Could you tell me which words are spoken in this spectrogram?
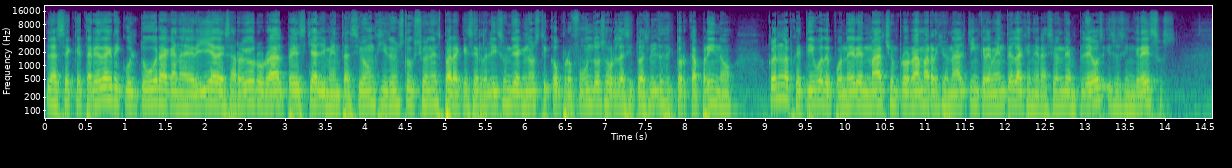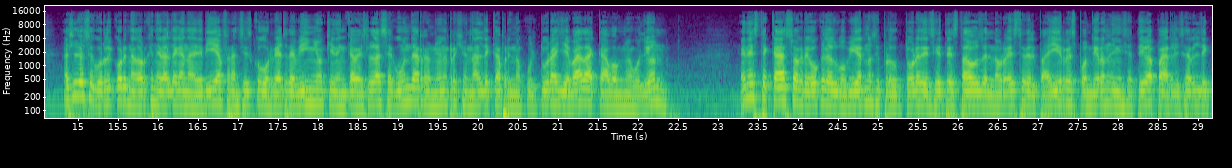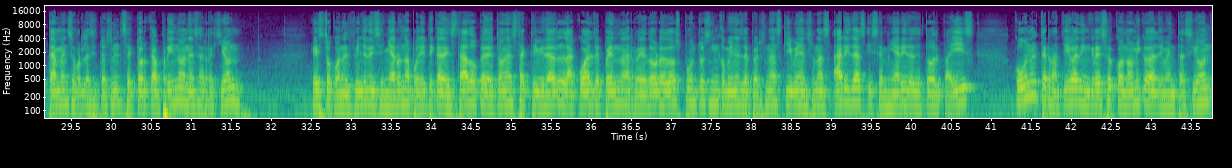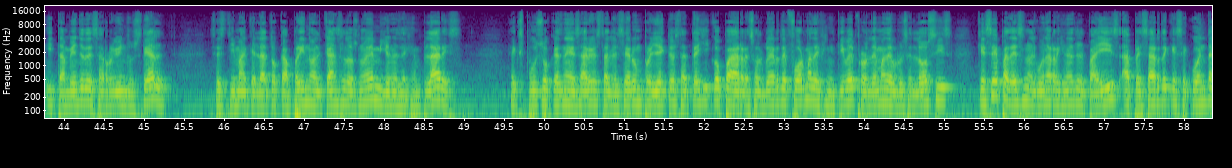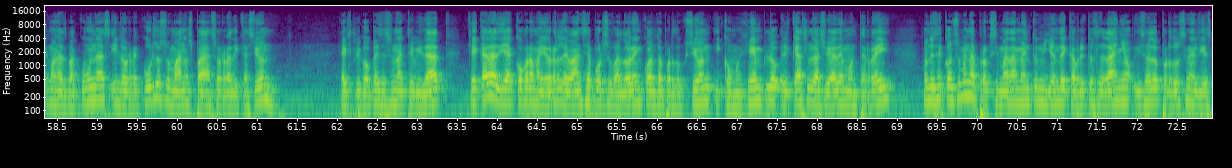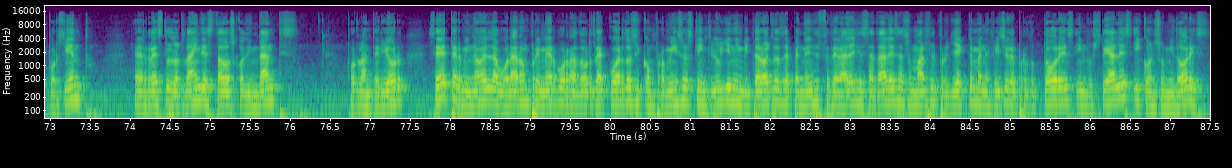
La Secretaría de Agricultura, Ganadería, Desarrollo Rural, Pesca y Alimentación giró instrucciones para que se realice un diagnóstico profundo sobre la situación del sector caprino, con el objetivo de poner en marcha un programa regional que incremente la generación de empleos y sus ingresos. Así lo aseguró el coordinador general de ganadería, Francisco Gurrial Treviño, quien encabezó la segunda reunión regional de caprinocultura llevada a cabo en Nuevo León. En este caso, agregó que los gobiernos y productores de siete estados del noroeste del país respondieron a la iniciativa para realizar el dictamen sobre la situación del sector caprino en esa región. Esto con el fin de diseñar una política de Estado que detona esta actividad de la cual dependen alrededor de 2.5 millones de personas que viven en zonas áridas y semiáridas de todo el país, con una alternativa de ingreso económico de alimentación y también de desarrollo industrial. Se estima que el lato caprino alcanza los 9 millones de ejemplares expuso que es necesario establecer un proyecto estratégico para resolver de forma definitiva el problema de brucelosis que se padece en algunas regiones del país a pesar de que se cuentan con las vacunas y los recursos humanos para su erradicación. Explicó que esa es una actividad que cada día cobra mayor relevancia por su valor en cuanto a producción y como ejemplo el caso de la ciudad de Monterrey, donde se consumen aproximadamente un millón de cabritos al año y solo producen el 10%, el resto lo traen de estados colindantes. Por lo anterior, se determinó elaborar un primer borrador de acuerdos y compromisos que incluyen invitar a otras dependencias federales y estatales a sumarse al proyecto en beneficio de productores, industriales y consumidores.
